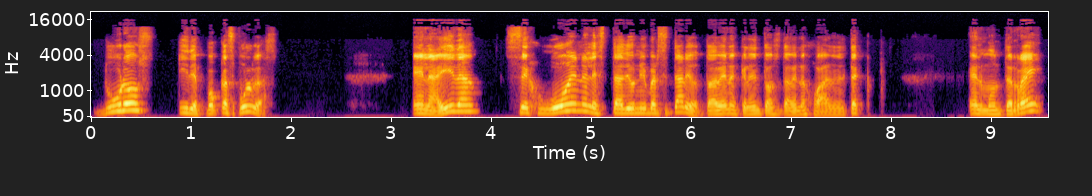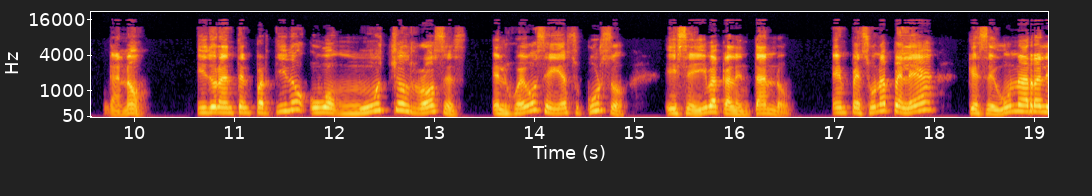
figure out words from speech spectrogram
duros y de pocas pulgas. En la ida, se jugó en el estadio universitario, todavía en aquel entonces también no jugaban en el TEC. El Monterrey ganó y durante el partido hubo muchos roces. El juego seguía su curso y se iba calentando. Empezó una pelea que según narra el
